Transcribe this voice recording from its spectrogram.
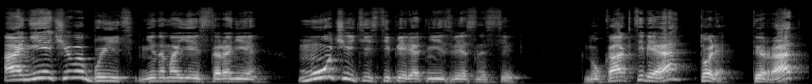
А нечего быть не на моей стороне. Мучаетесь теперь от неизвестности. Ну как тебе, а, Толя, ты рад?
